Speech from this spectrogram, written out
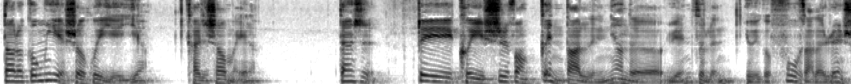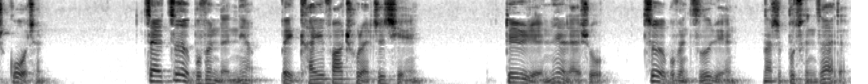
到了工业社会也一样，开始烧煤了，但是对可以释放更大能量的原子能有一个复杂的认识过程，在这部分能量被开发出来之前。对于人类来说，这部分资源那是不存在的，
